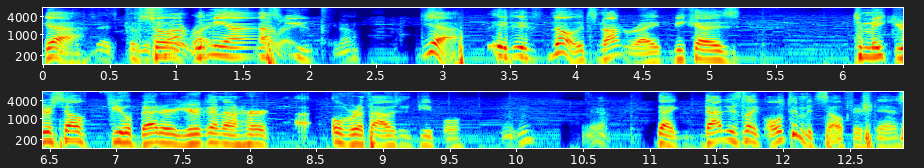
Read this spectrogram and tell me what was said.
yeah, it's So, not let me ask right, you- you know yeah. It is no, it's not right because to make yourself feel better, you're gonna hurt uh, over a thousand people. Mhm. Yeah. like that is like ultimate selfishness.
